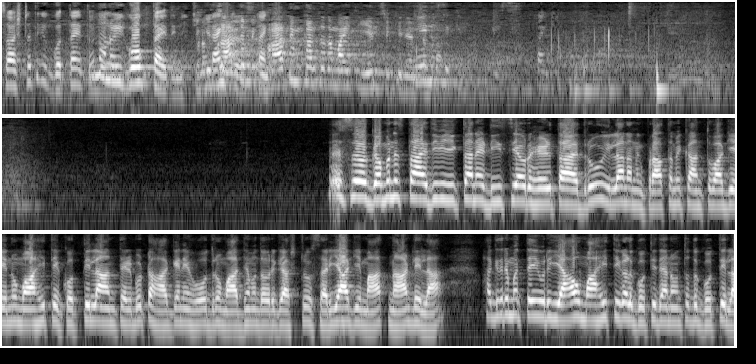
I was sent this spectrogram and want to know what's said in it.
ಸೊ ಅಷ್ಟೊತ್ತಿಗೆ ಗೊತ್ತಾಯ್ತು ನಾನು ಈಗ ಹೋಗ್ತಾ ಇದ್ದೀನಿ. ಥ್ಯಾಂಕ್ ಯು ಪ್ರಾಥಮಿಕ ಹಂತದ ಮಾಹಿತಿ ಏನ್ ಸಿಕ್ಕಿದೆ ಅಂತ ಏನು ಸಿಕ್ಕಿಲ್ಲ ಥ್ಯಾಂಕ್ ಯು ಎಸ್ ಗಮನಿಸ್ತಾ ಇದೀವಿ ಈಗ ತಾನೇ ಡಿ ಸಿ ಅವರು ಹೇಳ್ತಾ ಇದ್ರು ಇಲ್ಲ ನನಗೆ ಪ್ರಾಥಮಿಕ ಹಂತವಾಗಿ ಏನು ಮಾಹಿತಿ ಗೊತ್ತಿಲ್ಲ ಅಂತ ಹೇಳ್ಬಿಟ್ಟು ಹಾಗೇನೆ ಹೋದ್ರು ಮಾಧ್ಯಮದವರಿಗೆ ಅಷ್ಟು ಸರಿಯಾಗಿ ಮಾತನಾಡಲಿಲ್ಲ. ಹಾಗಿದ್ರೆ ಮತ್ತೆ ಇವ್ರಿಗೆ ಯಾವ ಮಾಹಿತಿಗಳು ಗೊತ್ತಿದೆ ಅನ್ನೋಂಥದ್ದು ಗೊತ್ತಿಲ್ಲ.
